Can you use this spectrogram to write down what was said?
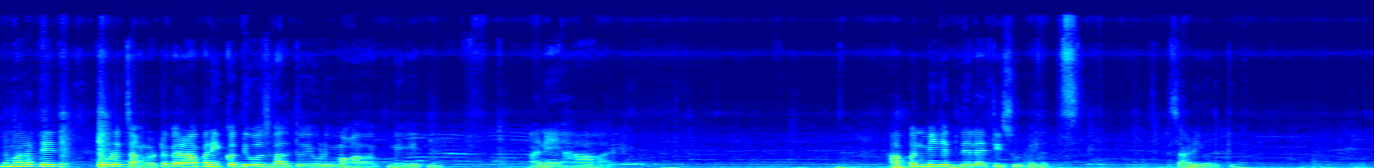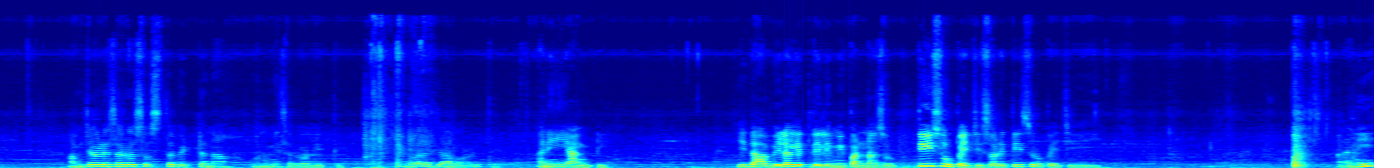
तर मला ते तेवढंच चांगलं वाटतं. कारण आपण एकच दिवस घालतो एवढी महाग मी घेत नाही. आणि हा हार. हा पण मी घेतलेला आहे तीस रुपयालाच. साडीवरती. आमच्याकडे सर्व स्वस्त भेटतं ना म्हणून मी सर्व घेते. मला जाम आवडते. आणि ही अंगठी. ही दहावीला घेतलेली मी पन्नास रुप तीस रुपयाची सॉरी तीस रुपयाची आणि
